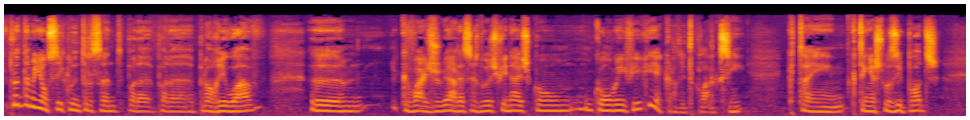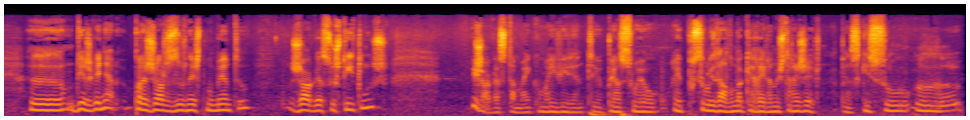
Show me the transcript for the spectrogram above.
E, portanto, também é um ciclo interessante para, para, para o Rio Ave, uh, que vai jogar essas duas finais com, com o Benfica, e acredito, claro que sim, que tem, que tem as suas hipóteses uh, de as ganhar. Para Jorge Jesus, neste momento, joga-se os títulos, e joga-se também, como é evidente, eu penso eu, a possibilidade de uma carreira no estrangeiro. Eu penso que isso uh,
